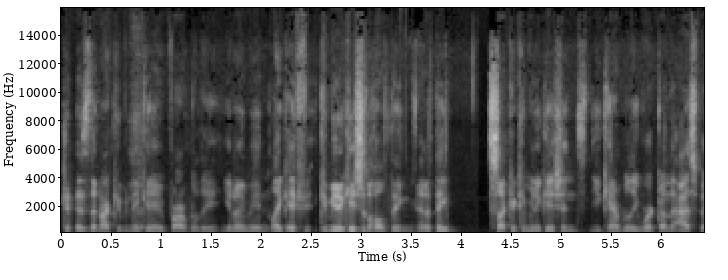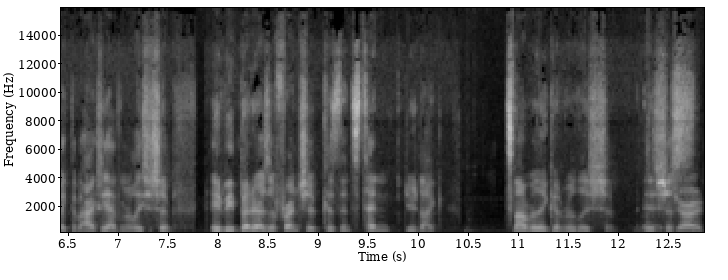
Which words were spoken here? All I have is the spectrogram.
because they're not communicating properly. You know what I mean? Like if communication, the whole thing, and if they suck at communication, you can't really work on the aspect of actually having a relationship. It'd be better as a friendship because it's ten. You're like, it's not really a good relationship. It's just Jared,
